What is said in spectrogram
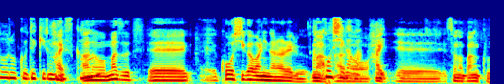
登録できるんですか、はい、あのまず、えー講師側になられる、あ講師側。ははい。い。えーそのバンク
